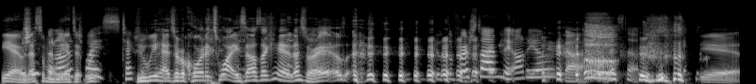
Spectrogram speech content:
Yeah, She's that's the one we had to. we- twice, We, technically. had to record it twice. I was like, yeah, that's right. I was like- the first time the audio got messed up. yeah,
